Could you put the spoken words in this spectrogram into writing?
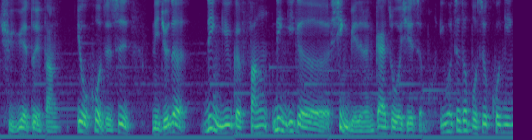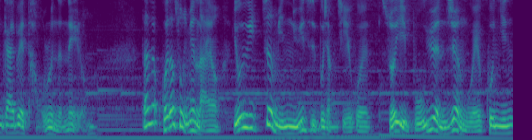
取悦对方，又或者是你觉得。另一个方、另一个性别的人该做一些什么？因为这都不是婚姻该被讨论的内容。但是回到书里面来哦，由于这名女子不想结婚，所以不愿认为婚姻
